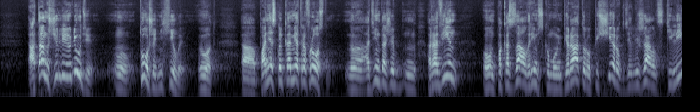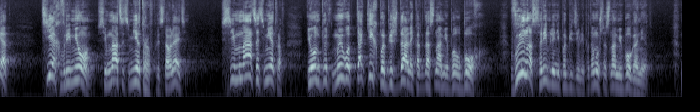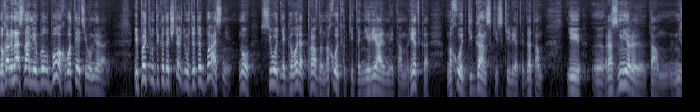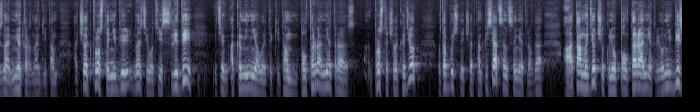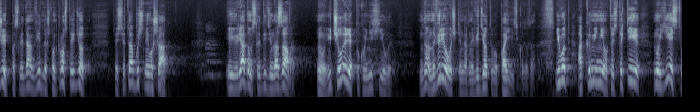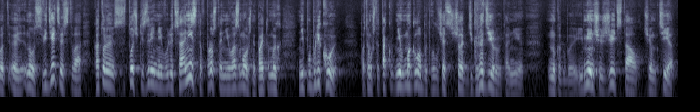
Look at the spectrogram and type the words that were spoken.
А там жили люди, ну, тоже нехилые, вот, а, по несколько метров ростом. Ну, один даже раввин, он показал римскому императору пещеру, где лежал скелет тех времен, 17 метров, представляете? 17 метров. И он говорит, мы вот таких побеждали, когда с нами был Бог. Вы нас, римляне, победили, потому что с нами Бога нет. Но когда с нами был Бог, вот эти умирали. И поэтому ты когда читаешь, думаешь, это басни. Но сегодня говорят, правда, находят какие-то нереальные, там, редко, находят гигантские скелеты, да, там, и э, размеры, там, не знаю, метр ноги, там, а человек просто не знаете, вот есть следы, эти окаменелые такие, там полтора метра, просто человек идет, вот обычный человек, там 50 сантиметров, да, а там идет человек, у него полтора метра, и он не бежит, по следам видно, что он просто идет. То есть это обычный его шаг и рядом следы динозавра. Ну, и человек такой нехилый. Да, на веревочке, наверное, ведет его поить куда-то. И вот окаменел. То есть такие, ну, есть вот, э, ну, свидетельства, которые с точки зрения эволюционистов просто невозможны, поэтому их не публикуют. Потому что так не могло быть, получается, человек деградирует, а ну, как бы, и меньше жить стал, чем те.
